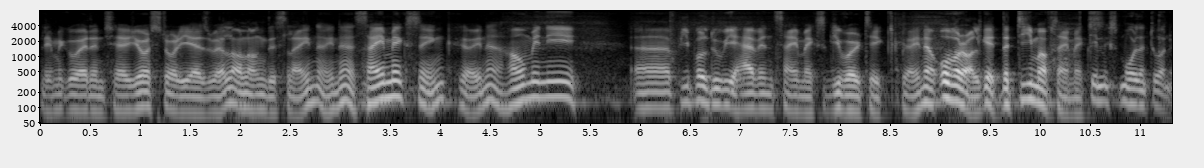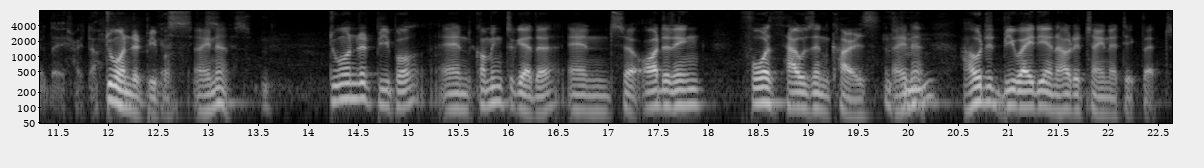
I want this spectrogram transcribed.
Let me go ahead and share your story as well along this line. I know Cimex Inc. I know how many uh, people do we have in Cimex, give or take? I know overall, get the team of Cimex. Team is more than 200 there right now. 200 people. Yes, I know. yes. Mm. 200 people and coming together and uh, ordering 4,000 cars. I know. How did BYD and how did China take that?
